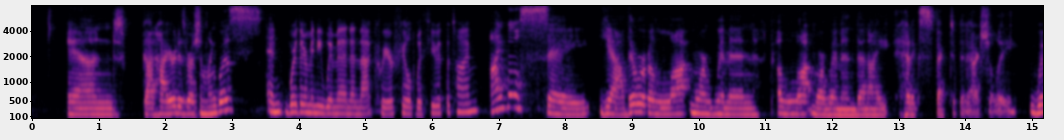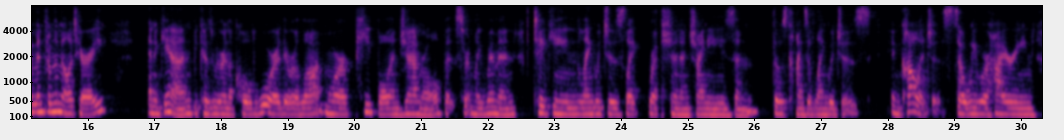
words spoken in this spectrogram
and got hired as Russian linguists. And were there many women in that career field with you at the time? I will say, yeah, there were a lot more women, a lot more women than I had expected, actually. Women from the military. And again, because we were in the Cold War, there were a lot more people in general, but certainly women taking languages like Russian and Chinese and those kinds of languages in colleges. So we were hiring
